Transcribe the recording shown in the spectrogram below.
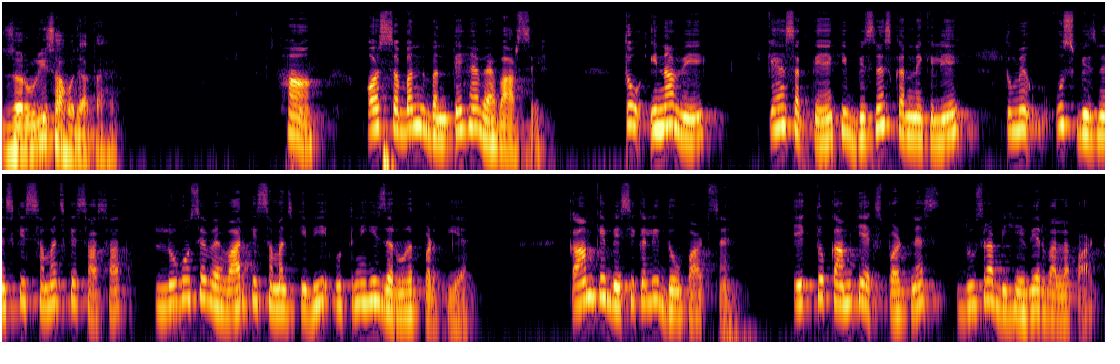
ज़रूरी सा हो जाता है। हाँ और संबंध बनते हैं व्यवहार से। तो इन अ वे कह सकते हैं कि बिज़नेस करने के लिए तुम्हें उस बिज़नेस की समझ के साथ साथ लोगों से व्यवहार की समझ की भी उतनी ही ज़रूरत पड़ती है। काम के बेसिकली दो पार्ट्स हैं। एक तो काम की एक्सपर्टनेस दूसरा बिहेवियर वाला पार्ट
